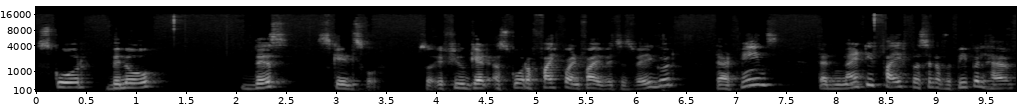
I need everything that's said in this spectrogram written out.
score below this scaled score. So if you get a score of 5.5, which is very good, that means that 95% of the people have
